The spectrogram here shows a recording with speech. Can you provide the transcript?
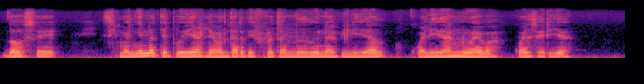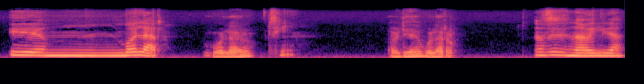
12. Si mañana te pudieras levantar disfrutando de una habilidad cualidad nueva, ¿cuál sería? Em, volar, ¿Volar? sí. Habilidad de volar. No sé si es una habilidad.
